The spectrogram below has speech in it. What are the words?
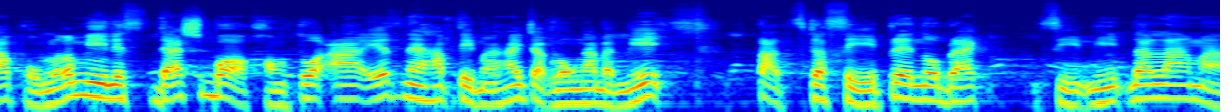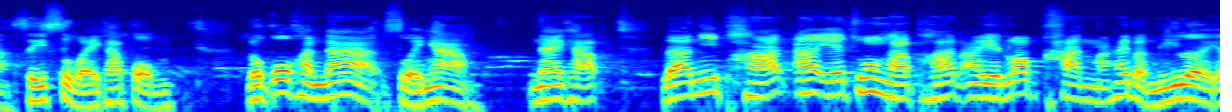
ครับผมแล้วก็มีในแดชบอร์ดของตัว RS นะครับติดมาให้จากโรงงานแบบนี้ ตัดกับสีเปรโนแบล็กสีนี้ด้านล่างมาสีสวยครับผมโลโก้ Honda สวยงามนะครับแล้วนี้พาร์ท RS ทุกคนครับพาร์ท RS รอบคันมาให้แบบนี้เลย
